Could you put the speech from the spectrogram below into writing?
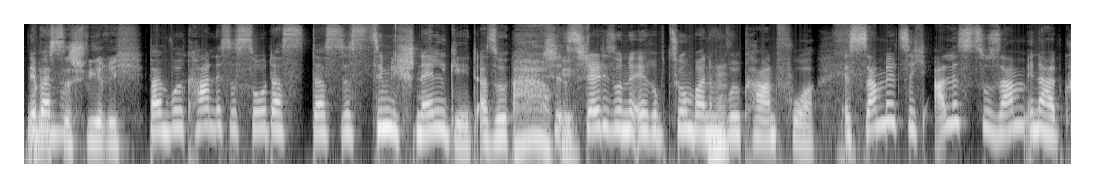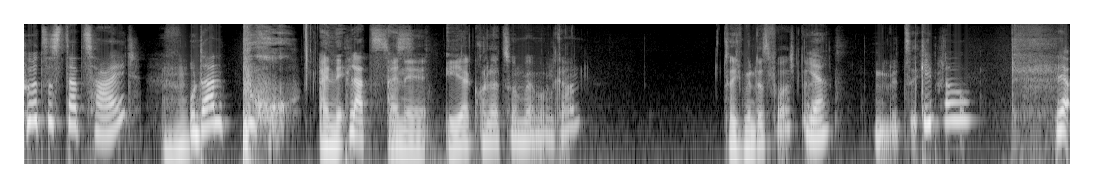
Nee, beim- ist das schwierig? Beim Vulkan ist es so, dass, dass es ziemlich schnell geht. Also Ah, okay. stell dir so eine Eruption bei einem Vulkan vor. Es sammelt sich alles zusammen innerhalb kürzester Zeit und dann puh, Eine, platzt es. eine Ejakulation beim Vulkan? Soll ich mir das vorstellen? Ja. Witzig. Genau. Ja,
